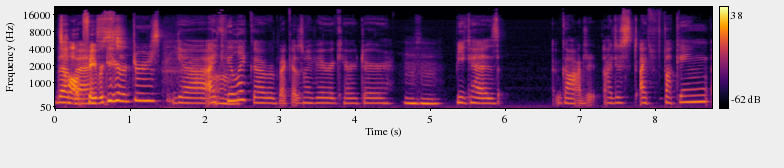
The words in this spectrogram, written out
The top favorite characters Yeah, I Um, feel like uh, Rebecca is my favorite character mm-hmm. because, God, I just I fucking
